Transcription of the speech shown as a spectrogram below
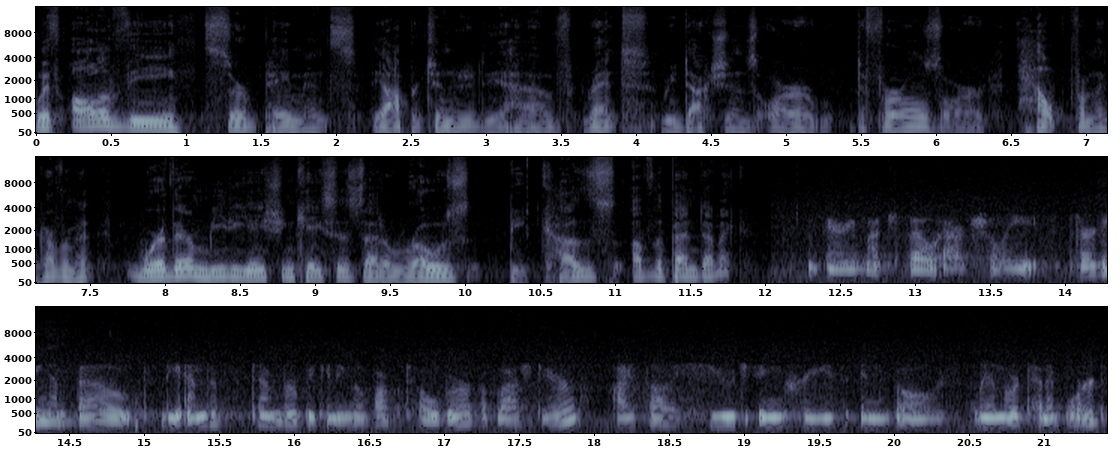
With all of the CERB payments, the opportunity to have rent reductions or deferrals or help from the government, were there mediation cases that arose because of the pandemic? Very much so, actually. Starting about the end of September, beginning of October of last year, I saw a huge increase in both landlord tenant board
